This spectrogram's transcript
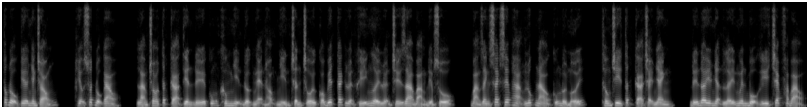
Tốc độ kia nhanh chóng, hiệu suất độ cao, làm cho tất cả tiên đế cũng không nhịn được nghẹn họng nhìn chân chối có biết cách luyện khí người luyện chế ra bảng điểm số, bảng danh sách xếp hạng lúc nào cũng đổi mới, thông chi tất cả chạy nhanh, đến đây nhận lấy nguyên bộ ghi chép pháp bảo.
